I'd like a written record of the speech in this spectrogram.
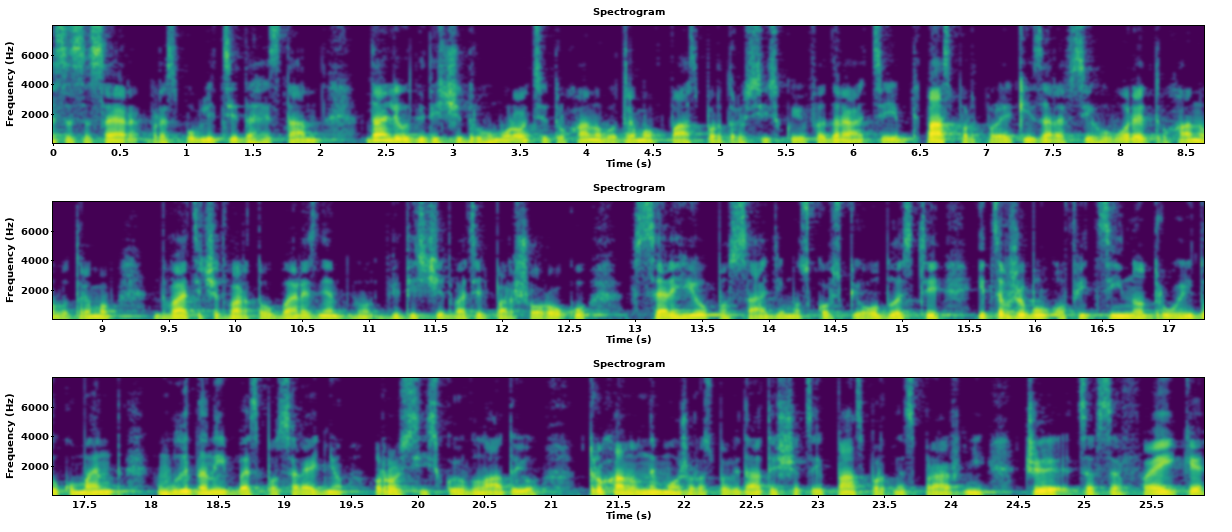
СССР в Республіці Дагестан. Далі у 2002 році Труханов отримав паспорт Російської Федерації. Паспорт, про який зараз всі говорять, Труханов отримав 24 березня 2021 року в Сергію Посаді Московської області, і це вже був офіційно другий документ, виданий безпосередньо російською владою. Труханов не може розповідати, що цей паспорт не справжній, чи це все фейки.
